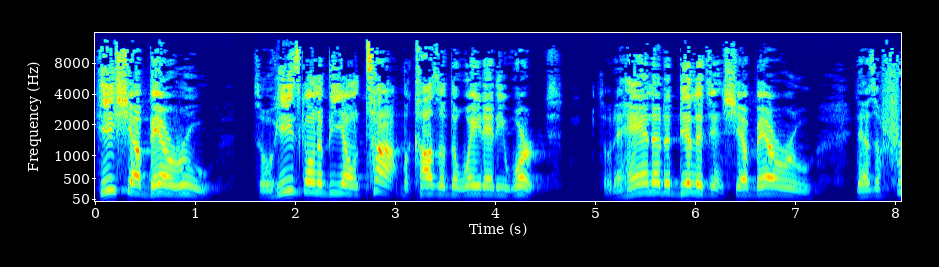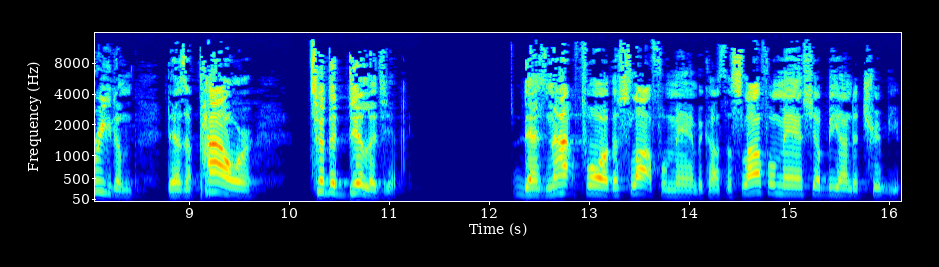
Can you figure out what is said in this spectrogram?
he shall bear rule. So he's going to be on top because of the way that he works. So the hand of the diligent shall bear rule. There's a freedom. There's a power to the diligent. That's not for the slothful man because the slothful man shall be under tribute.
